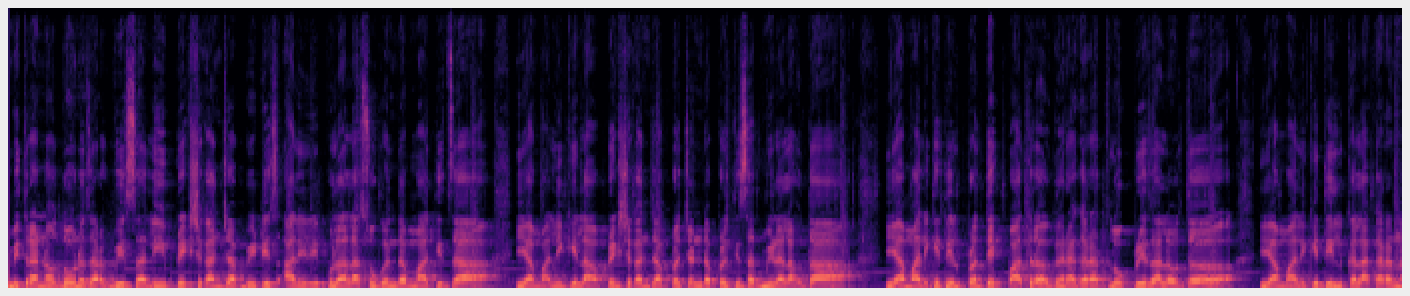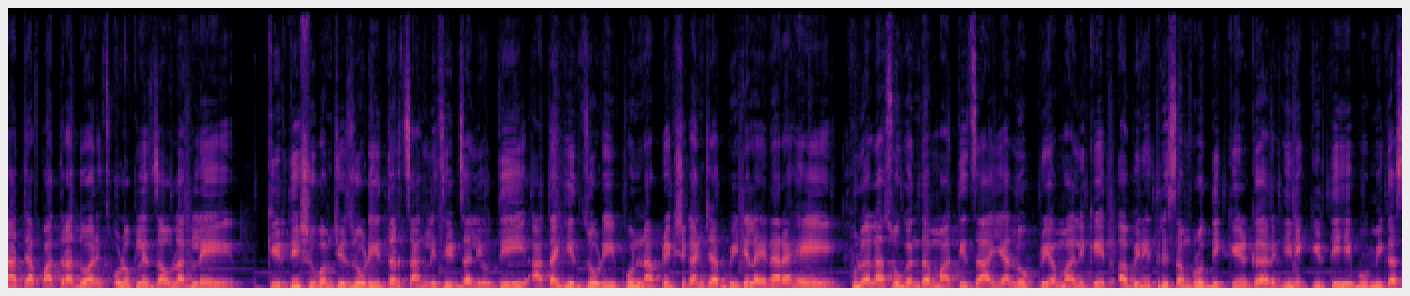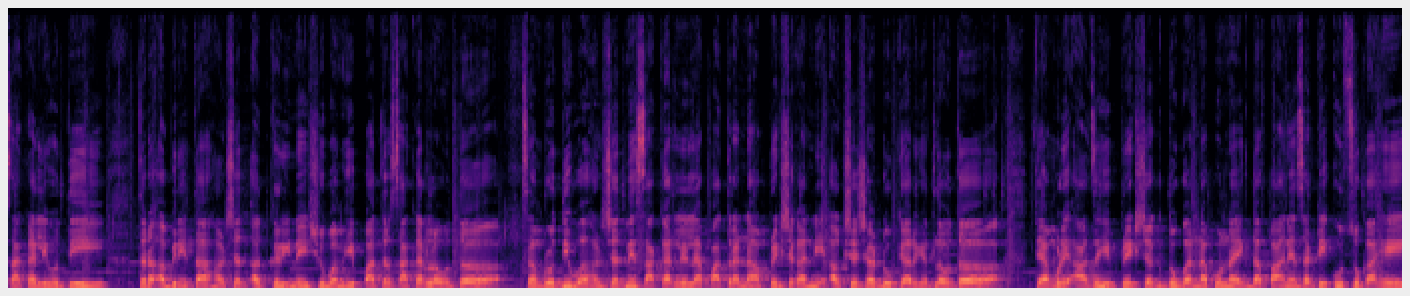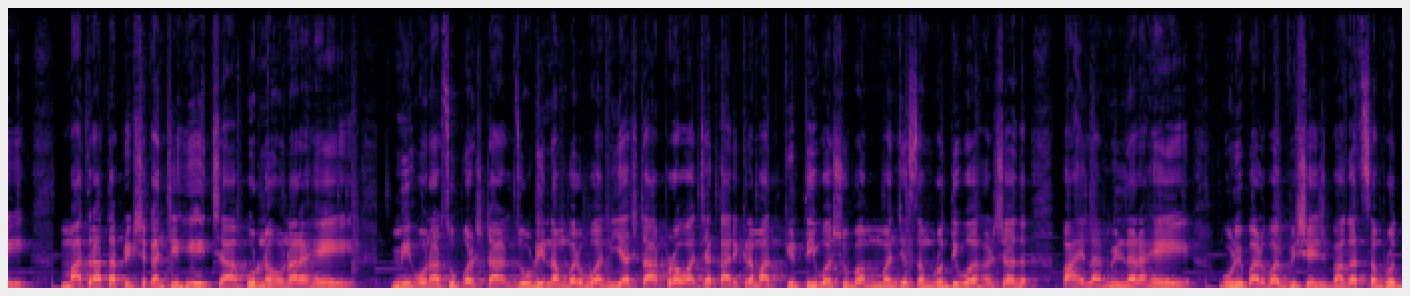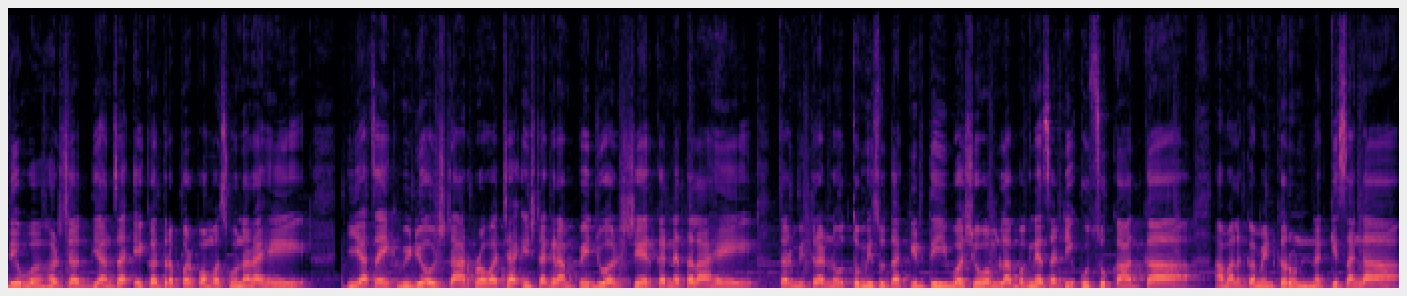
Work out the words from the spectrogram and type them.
मित्रांनो दोन हजार वीस साली प्रेक्षकांच्या भेटीस आलेली फुलाला सुगंध मातीचा. या मालिकेला प्रेक्षकांचा प्रचंड प्रतिसाद मिळाला होता. या मालिकेतील प्रत्येक पात्र घराघरात लोकप्रिय झालं होतं. या मालिकेतील कलाकारांना त्या पात्राद्वारेच ओळखले जाऊ लागले. कीर्ती शुभमची जोडी तर चांगलीच हिट झाली होती. आता ही जोडी पुन्हा प्रेक्षकांच्या भेटीला येणार आहे. फुलाला सुगंध मातीचा या लोकप्रिय मालिकेत अभिनेत्री समृद्धी केळकर हिने कीर्ती ही भूमिका साकारली होती. तर अभिनेता हर्षद अदकरीने शुभम ही पात्र साकारलं होतं. समृद्धी व हर्षदने साकारलेल्या पात्रांना प्रेक्षकांनी अक्षरशः डोक्यावर घेतलं होतं. त्यामुळे आजही प्रेक्षक दोघांना पुन्हा एकदा पाहण्यासाठी उत्सुक आहे. मात्र आता प्रेक्षकांची ही इच्छा पूर्ण होणार आहे. मी होणार सुपरस्टार जोडी नंबर वन या स्टार प्रवाहाच्या कार्यक्रमात कीर्ती व शुभम म्हणजे समृद्धी व हर्षद पाहायला मिळणार आहे. गुढीपाडवा विशेष भागात समृद्धी व हर्षद यांचा एकत्र परफॉर्मन्स होणार आहे. याचा एक व्हिडिओ स्टार प्रवाहाच्या इंस्टाग्राम पेजवर शेअर करण्यात आला आहे. तर मित्रांनो तुम्ही सुद्धा कीर्ती व शुभमला बघण्यासाठी उत्सुक आहात का? आम्हाला कमेंट करून नक्की सांगा.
